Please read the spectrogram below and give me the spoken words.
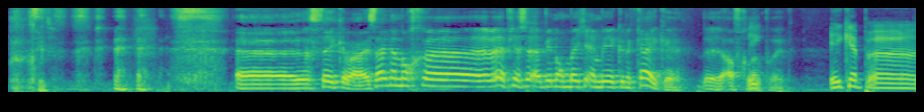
Goed. Uh, dat is zeker waar. Zijn er nog, uh, heb, je, heb je nog een beetje NBA kunnen kijken de afgelopen week? Ik heb uh,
